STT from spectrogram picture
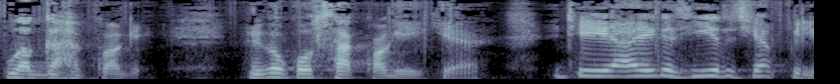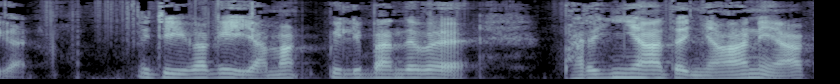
පුවක් ගහක් වගේ. මේක කොස්සක් වගේ කියලා. ඉතින් ආයක 100ක් පිළිගන්නවා. ඉතින් මේ වගේ යමක් පිළිබඳව පරිඥාත ඥානයක්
